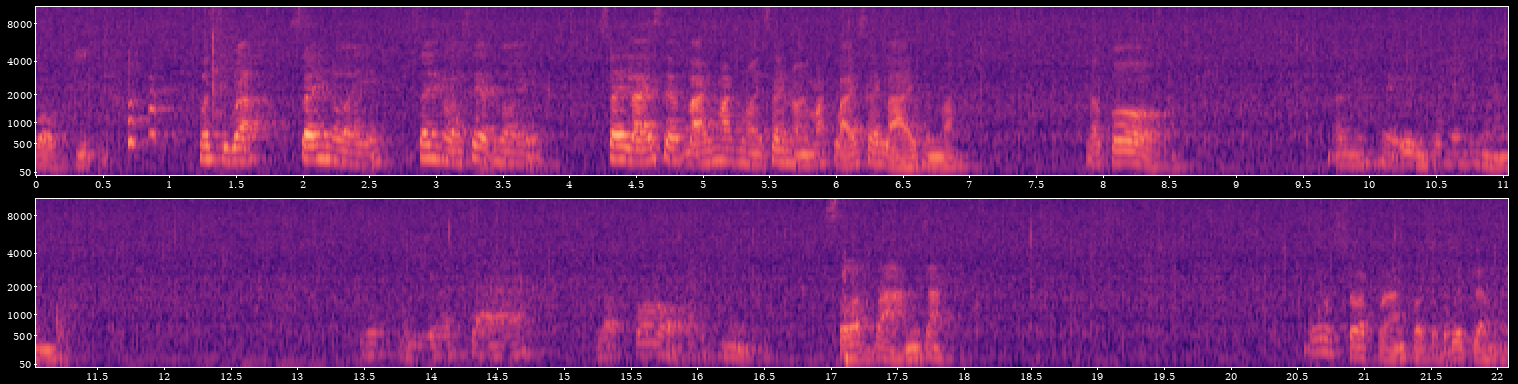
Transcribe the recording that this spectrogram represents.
บอกคิดว่าสิว่าใส่หน่อยใส่หน่อยแสบหน่อยใส่หลายแสบหลายมากหน่อยใส่หน่อยมากหลายใส่หลายเห็นไหมแล้วก็ อันนี้ให้อื่นพวกนี้อย่างหนึ่งลูกดีนะจ๊ะแล้วก็นี่ซอสหวานจ้ะโอ้ซอสหวานพอจะเบิดแล้วไหม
